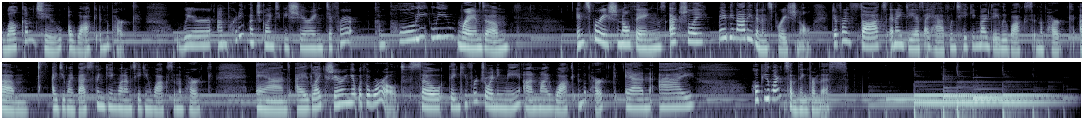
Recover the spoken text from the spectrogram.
Welcome to A Walk in the Park, where I'm pretty much going to be sharing different, completely random, inspirational things. Actually, maybe not even inspirational, different thoughts and ideas I have when taking my daily walks in the park. Um, I do my best thinking when I'm taking walks in the park, and I like sharing it with the world. So, thank you for joining me on my walk in the park, and I hope you learned something from this.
